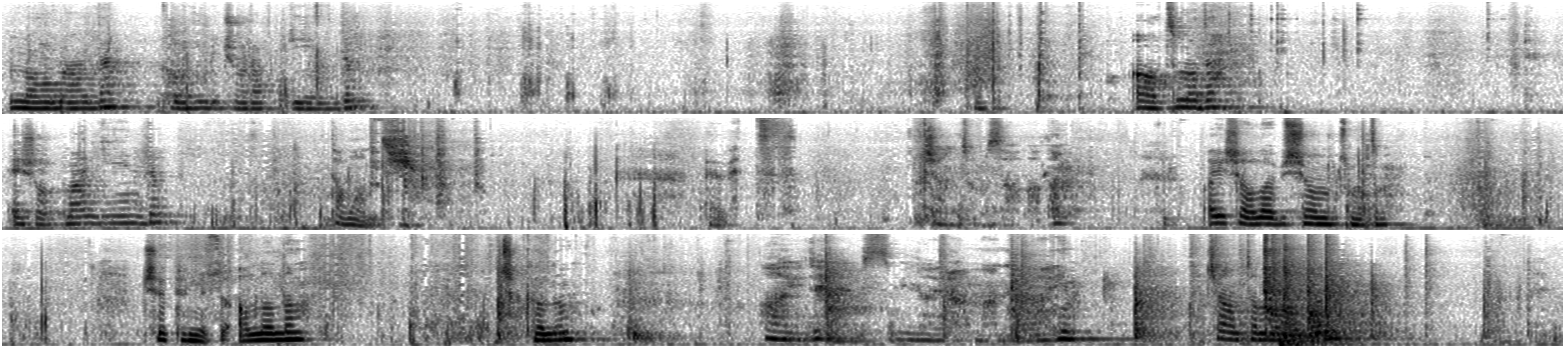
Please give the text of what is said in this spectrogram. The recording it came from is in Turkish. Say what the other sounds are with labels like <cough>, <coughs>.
normalden kalın bir çorap giyindim. Altıma da eşofman giyindim. Tamamdır. Evet. Çantamızı alalım. Ay inşallah bir şey unutmadım. Çöpümüzü alalım. Çıkalım. Haydi. Bismillahirrahmanirrahim. Çantamı aldım.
